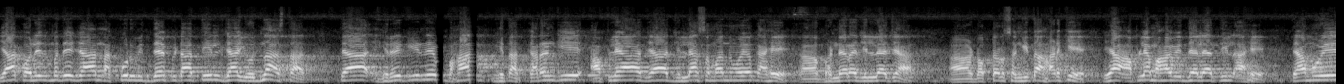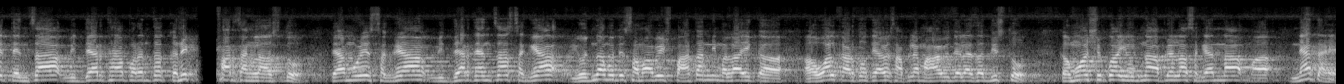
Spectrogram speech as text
या कॉलेजमध्ये ज्या नागपूर विद्यापीठातील ज्या योजना असतात त्या हिरकीने भाग घेतात. कारण की आपल्या ज्या जिल्हा समन्वयक आहे भंडारा जिल्ह्याच्या डॉक्टर संगीता हाडके ह्या आपल्या महाविद्यालयातील आहे. त्यामुळे त्यांचा विद्यार्थ्यापर्यंत कनेक्ट फार चांगला असतो. त्यामुळे सगळ्या विद्यार्थ्यांचा सगळ्या योजनामध्ये समावेश पाहताना मला एक अहवाल काढतो त्यावेळेस आपल्या महाविद्यालयाचा दिसतो. कमवा शिकवा योजना आपल्याला सगळ्यांना ज्ञात आहे.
